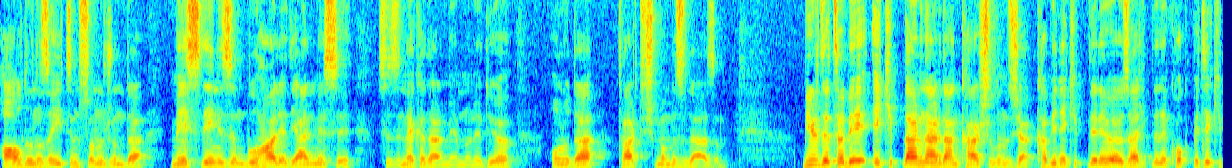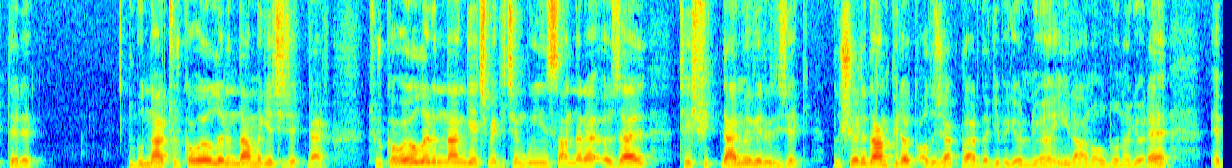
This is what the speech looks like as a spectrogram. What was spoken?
aldığınız eğitim sonucunda mesleğinizin bu hale gelmesi sizi ne kadar memnun ediyor? Onu da tartışmamız lazım. Bir de tabii ekipler nereden karşılanacak? Kabin ekipleri ve özellikle de kokpit ekipleri. Bunlar Türk Hava Yolları'ndan mı geçecekler? Türk Hava Yolları'ndan geçmek için bu insanlara özel teşvikler mi verilecek? Dışarıdan pilot alacaklar da gibi görünüyor ilan olduğuna göre. E,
